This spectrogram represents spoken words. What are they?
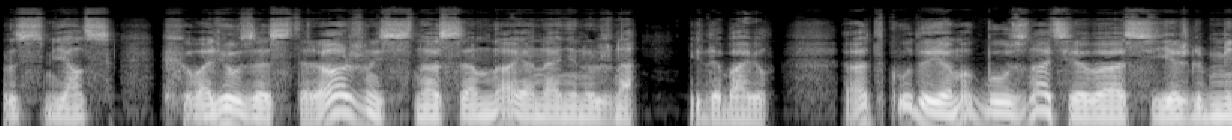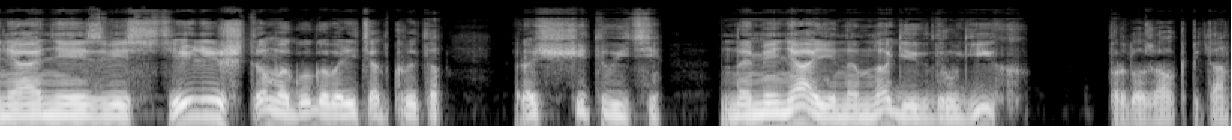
рассмеялся. «Хвалю за осторожность, но со мной она не нужна», и добавил. «Откуда я мог бы узнать о вас, ежели бы меня не известили, что могу говорить открыто? Рассчитывайте на меня и на многих других», — продолжал капитан.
